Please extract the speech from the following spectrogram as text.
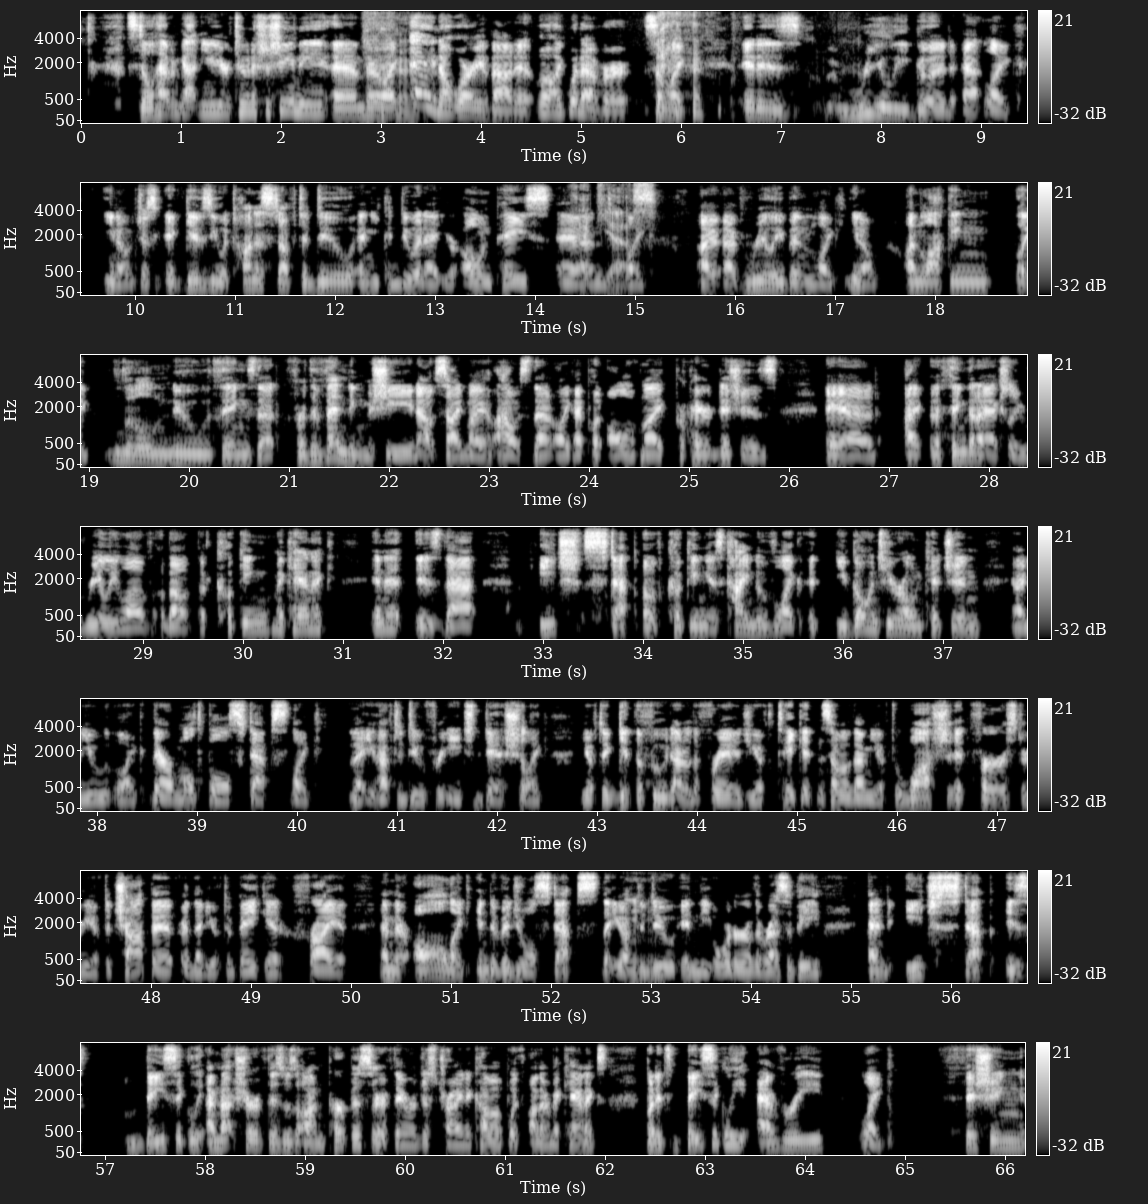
"Still haven't gotten you your tuna sashimi," and they're like, "Hey, don't worry about it." Well, like whatever. So like, it is really good at like you know just it gives you a ton of stuff to do and you can do it at your own pace and yes. like I, I've really been like you know unlocking like little new things that for the vending machine outside my house that like I put all of my prepared dishes and I the thing that I actually really love about the cooking mechanic in it is that each step of cooking is kind of like it, you go into your own kitchen and you like there are multiple steps like that you have to do for each dish. Like you have to get the food out of the fridge you have to take it and some of them you have to wash it first or you have to chop it or then you have to bake it or fry it. And they're all like individual steps that you have to Mhm. do in the order of the recipe. And each step is basically i'm not sure if this was on purpose or if they were just trying to come up with other mechanics but it's basically every like fishing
